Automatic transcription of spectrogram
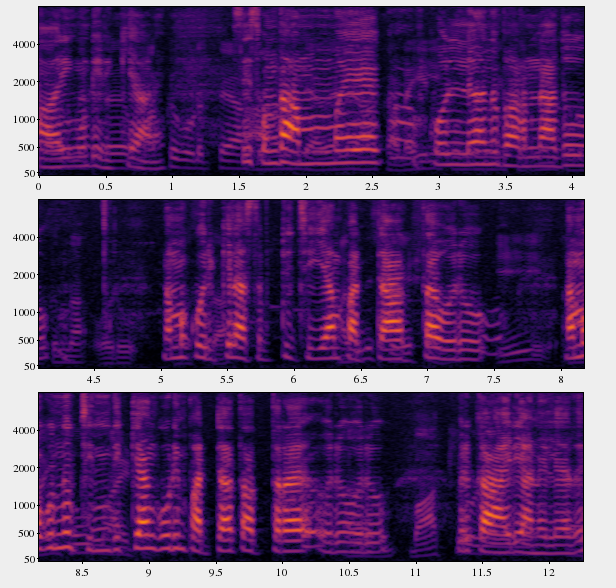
മാറിക്കൊണ്ടിരിക്കുകയാണ്. സ്വന്തം അമ്മയെ കൊല്ലുക എന്ന് പറഞ്ഞാൽ അത് നമുക്ക് ഒരിക്കലും അക്സെപ്റ്റ് ചെയ്യാൻ പറ്റാത്ത ഒരു നമുക്കൊന്നും ചിന്തിക്കാൻ കൂടി പറ്റാത്ത അത്ര ഒരു ഒരു ഒരു കാര്യമാണല്ലേ അത്?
